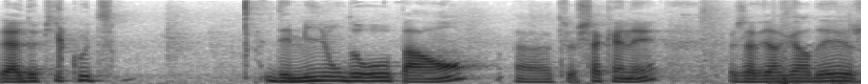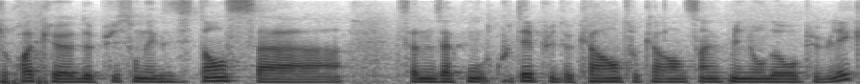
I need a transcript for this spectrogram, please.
La Adopi coûte des millions d'euros par an, euh, chaque année. J'avais regardé, je crois que depuis son existence, ça, nous a coûté plus de 40 ou 45 millions d'euros publics,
